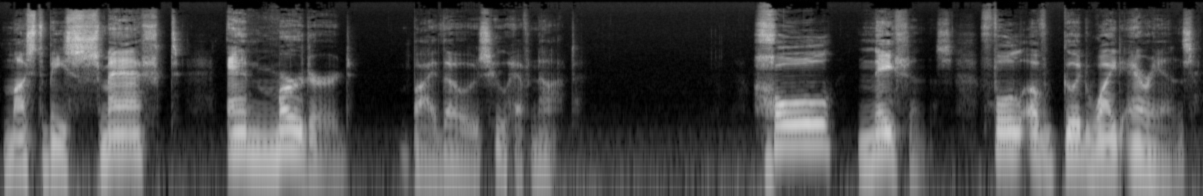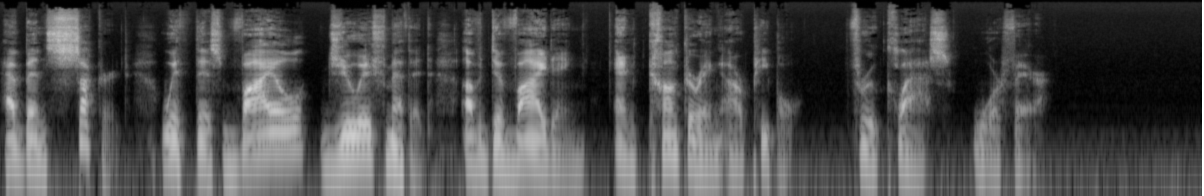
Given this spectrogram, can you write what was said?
must be smashed and murdered by those who have not. Whole nations full of good white Aryans have been suckered with this vile Jewish method of dividing and conquering our people through class warfare.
